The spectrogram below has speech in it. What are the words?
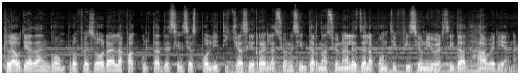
Claudia Dangón, profesora de la Facultad de Ciencias Políticas y Relaciones Internacionales de la Pontificia Universidad Javeriana.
